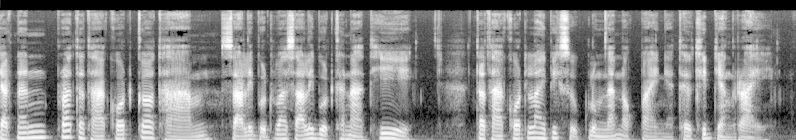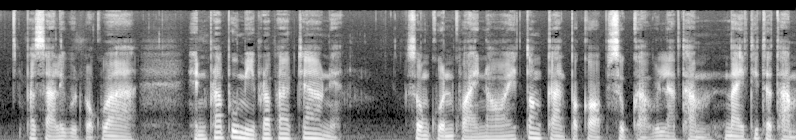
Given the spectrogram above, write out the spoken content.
จากนั้นพระตถาคตก็ถามสารีบุตรว่าสารีบุตรขณะที่ตถาคตไล่ภิกษุกลุ่มนั้นออกไปเนี่ยเธอคิดอย่างไร พระสารีบุตรบอกว่า เห็นพระผู้มีพระภาคเจ้าเนี่ยทรงขวนขวายน้อย ต้องการประกอบสุขวิลธรรมในทิฏฐธรรม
